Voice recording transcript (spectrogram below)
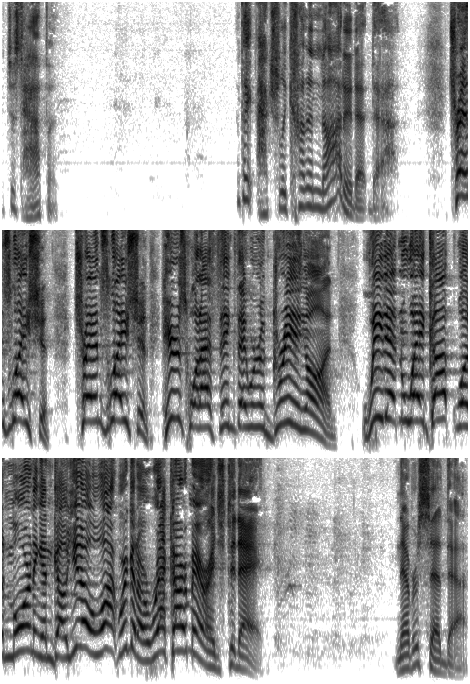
It just happened. And they actually kind of nodded at that. Translation, translation. Here's what I think they were agreeing on. We didn't wake up one morning and go, you know what, we're gonna wreck our marriage today. Never said that.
